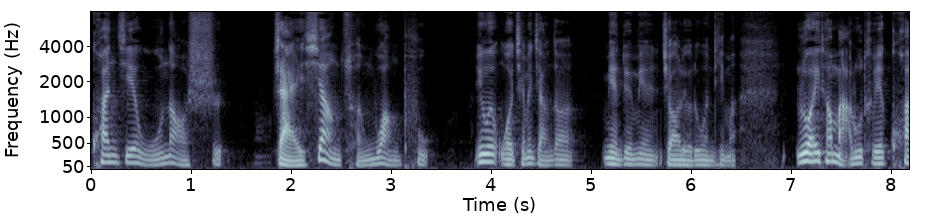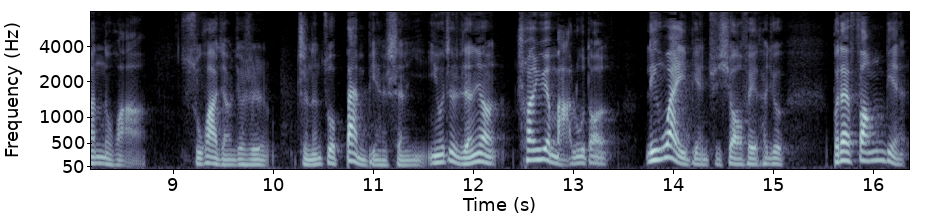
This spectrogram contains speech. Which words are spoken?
宽街无闹市，窄巷存旺铺。因为我前面讲到面对面交流的问题嘛，如果一条马路特别宽的话，俗话讲就是只能做半边生意，因为这人要穿越马路到另外一边去消费，他就。不太方便，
